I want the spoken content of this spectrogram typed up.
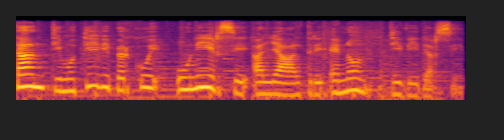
tanti motivi per cui unirsi agli altri e non dividersi.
